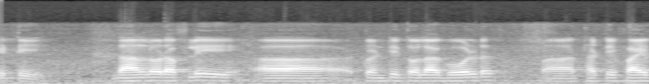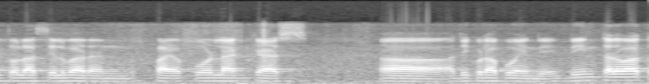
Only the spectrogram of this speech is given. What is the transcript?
eighty దానిలో రఫ్లీ twenty tola gold thirty five tola silver and five four lakh cash అది కూడా పోయింది. దీని తర్వాత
